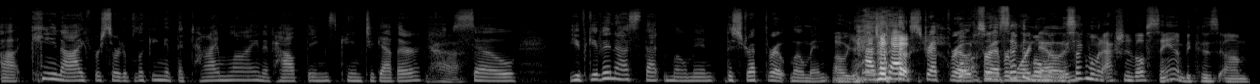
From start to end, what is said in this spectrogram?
Uh, keen eye for sort of looking at the timeline of how things came together. Yeah. So you've given us that moment, the strep throat moment. Oh, yeah. Hashtag strep throat Well, so the forever second more moment, known. The second moment actually involves Sam because um,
